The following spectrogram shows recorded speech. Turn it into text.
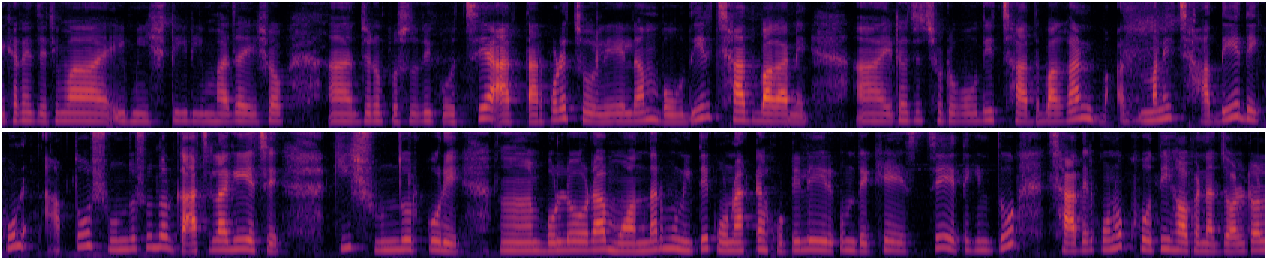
এখানে জেঠিমা এই মিষ্টি ডিম ভাজা এইসব আহ, জন্য প্রস্তুতি করছে। আর তারপরে চলে এলাম বৌদির ছাদ বাগানে। এটা হচ্ছে ছোট বৌদির ছাদ বাগান। মানে ছাদে দেখুন এত সুন্দর সুন্দর গাছ লাগিয়েছে। কি সুন্দর করে বলল ওরা মন্দারমণিতে কোনো একটা হোটেলে এরকম দেখে এসছে। এতে কিন্তু ছাদের কোনো ক্ষতি হবে না জল টল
